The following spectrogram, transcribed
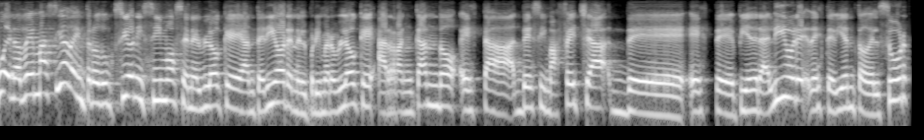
bueno, demasiada introducción hicimos en el bloque anterior, en el primer bloque, arrancando esta décima fecha de este Piedra Libre, de este viento del sur.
